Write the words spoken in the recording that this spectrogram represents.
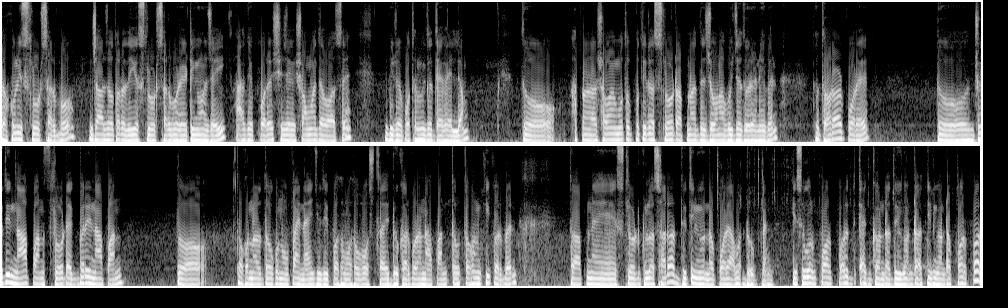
যখনই স্লোট সারবো যার যতটা দিকে স্লোট সারবো রেটিং অনুযায়ী, আগে পরে সে জায়গায় সময় দেওয়া আছে। ভিডিও প্রথমে তো দেখাইলাম। তো আপনারা সময় মতো প্রতিটা স্লোট আপনাদের জোনা বুঝে ধরে নেবেন। তো ধরার পরে, তো যদি না পান স্লোট একবারই না পান, তো তখন আর তো কোনো উপায় নাই। যদি প্রথমত অবস্থায় ঢোকার পরে না পান, তো তখন কি করবেন? তো আপনি স্লোটগুলো ছাড়ার দুই তিন ঘণ্টা পরে আবার ঢুকবেন। কিছুক্ষণ পর পর, এক ঘণ্টা, দুই ঘণ্টা, তিন ঘণ্টা পর পর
